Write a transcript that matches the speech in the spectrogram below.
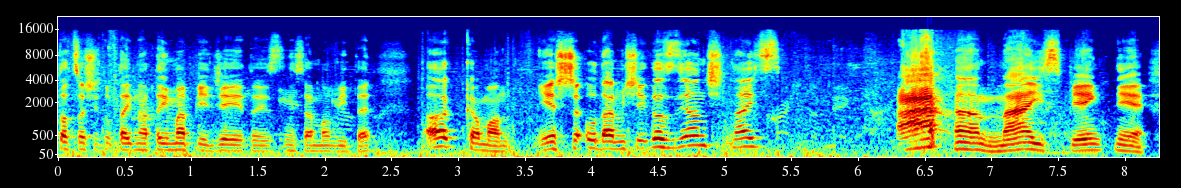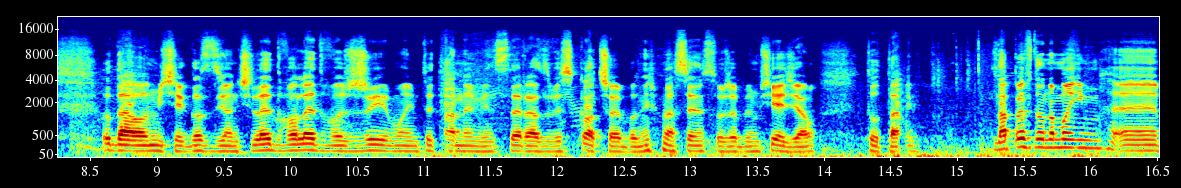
to, co się tutaj na tej mapie dzieje, to jest niesamowite. O, come on. Jeszcze uda mi się go zdjąć. Nice. Aha, nice, pięknie. Udało mi się go zdjąć. Ledwo, ledwo żyję moim tytanem, więc teraz wyskoczę, bo nie ma sensu, żebym siedział tutaj. Na pewno na moim e,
